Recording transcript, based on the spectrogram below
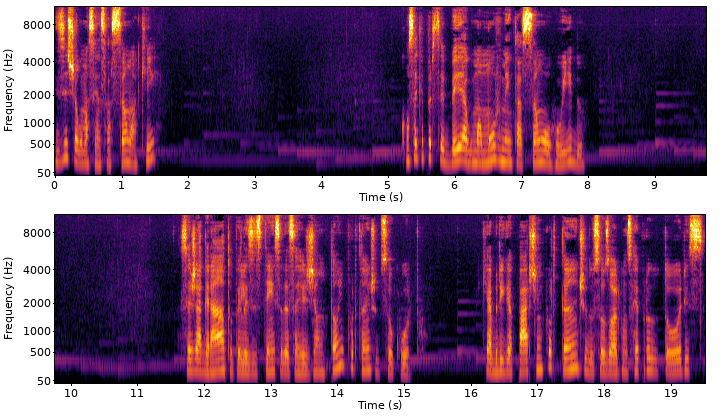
Existe alguma sensação aqui? Consegue perceber alguma movimentação ou ruído? Seja grato pela existência dessa região tão importante do seu corpo, que abriga parte importante dos seus órgãos reprodutores,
